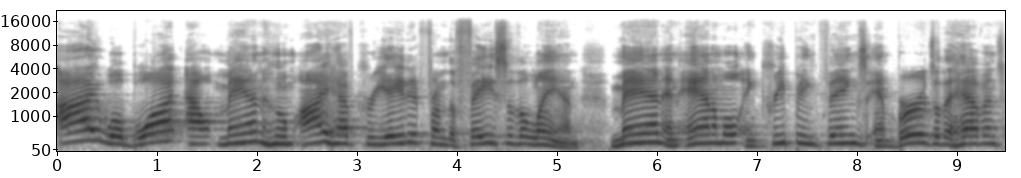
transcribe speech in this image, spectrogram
I will blot out man whom I have created from the face of the land, man and animal and creeping things and birds of the heavens,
